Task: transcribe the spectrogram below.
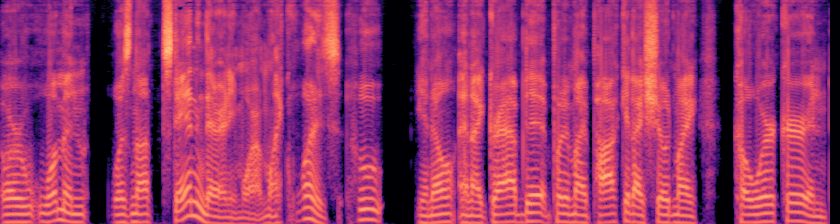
or woman was not standing there anymore. I'm like, what is who, you know? And I grabbed it, put it in my pocket. I showed my coworker, and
